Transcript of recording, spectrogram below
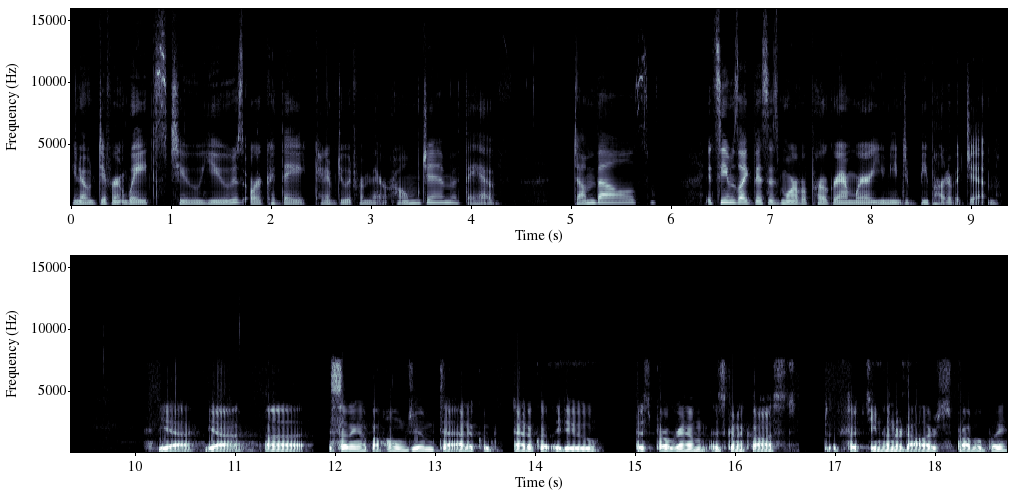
you know different weights to use, or could they kind of do it from their home gym if they have dumbbells? It seems like this is more of a program where you need to be part of a gym. Yeah, yeah. Uh, setting up a home gym to adequate, adequately do this program is going to cost fifteen hundred dollars probably,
